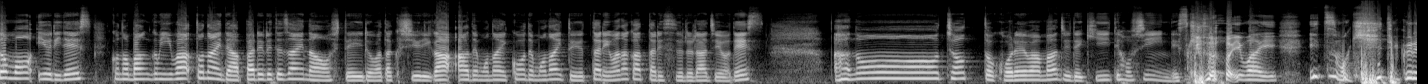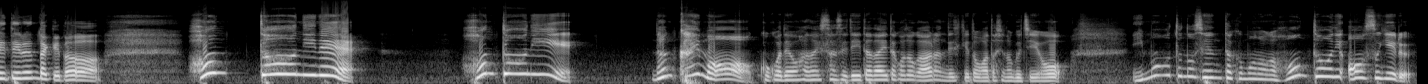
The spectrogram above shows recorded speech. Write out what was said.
どうも、ゆりです。この番組は都内でアパレルデザイナーをしている私ゆりが、ああでもない、こうでもないと言ったり言わなかったりするラジオです。あのー、ちょっとこれはマジで聞いてほしいんですけど、今い、いつも聞いてくれてるんだけど、本当にね、本当に、何回もここでお話しさせていただいたことがあるんですけど、私の愚痴を。妹の洗濯物が本当に多すぎる。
